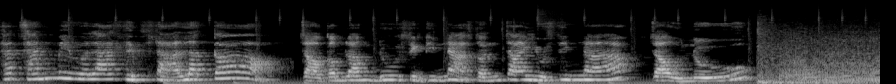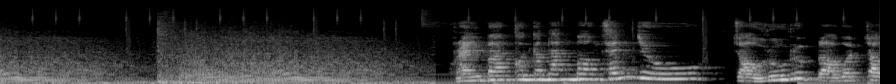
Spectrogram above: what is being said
ถ้าฉันมีเวลาศึกษาแล้วก็ เจ้ากำลังดูสิ่งที่น่าสนใจอยู่สินะ เจ้าหนู ใครบางคนกำลังมองฉันอยู่ เจ้ารู้หรือเปล่าว่าเจ้า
